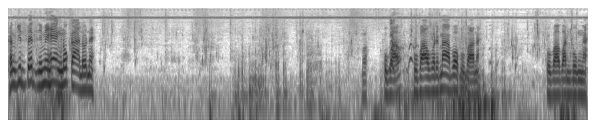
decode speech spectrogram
คันกินเป็ดนี่ไม่แห้งนกกาเลยเนี่ยบ่ผู้บ่าวผู้บ่าวบ่ไดมาบ่ผู้บ่าวนะผู้บ่าววันบุงนะ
